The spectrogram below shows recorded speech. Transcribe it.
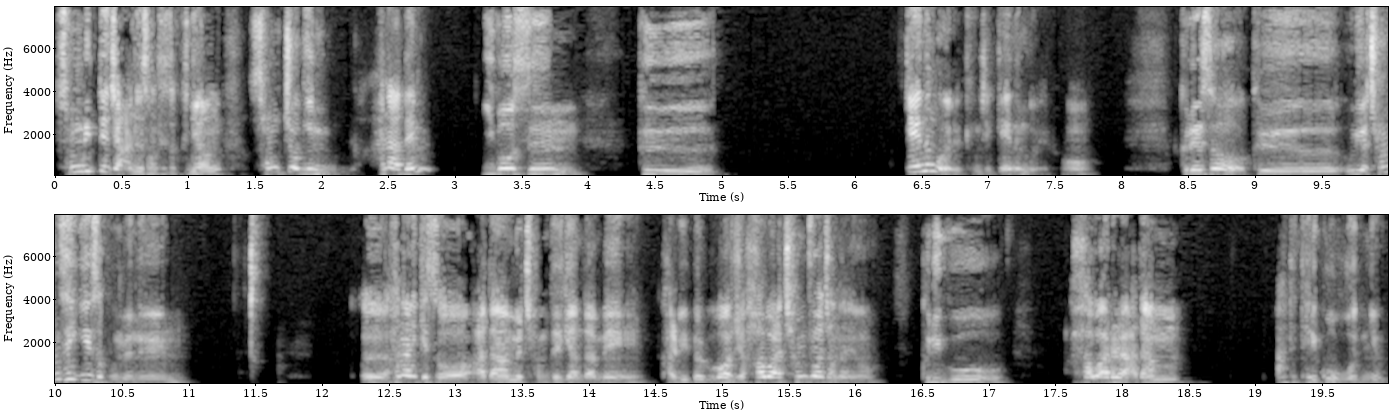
성립되지 않은 상태에서 그냥 성적인 하나됨 이것은 그 깨는 거예요. 굉장히 깨는 거예요. 어. 그래서 그 우리가 창세기에서 보면은 어, 하나님께서 아담을 잠들게 한 다음에 갈비뼈를 뽑아가지고 하와를 창조하잖아요. 그리고 하와를 아담한테 데리고 오거든요.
